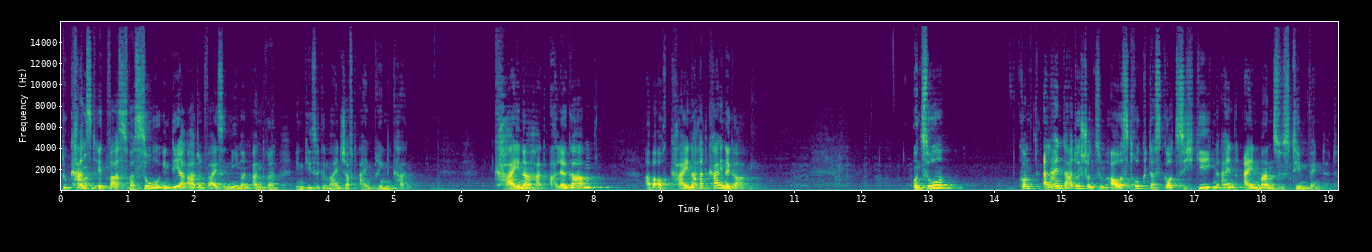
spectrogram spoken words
Du kannst etwas, was so in der Art und Weise niemand anderer in diese Gemeinschaft einbringen kann. Keiner hat alle Gaben, aber auch keiner hat keine Gaben. Und so kommt allein dadurch schon zum Ausdruck, dass Gott sich gegen ein Ein-Mann-System wendet.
